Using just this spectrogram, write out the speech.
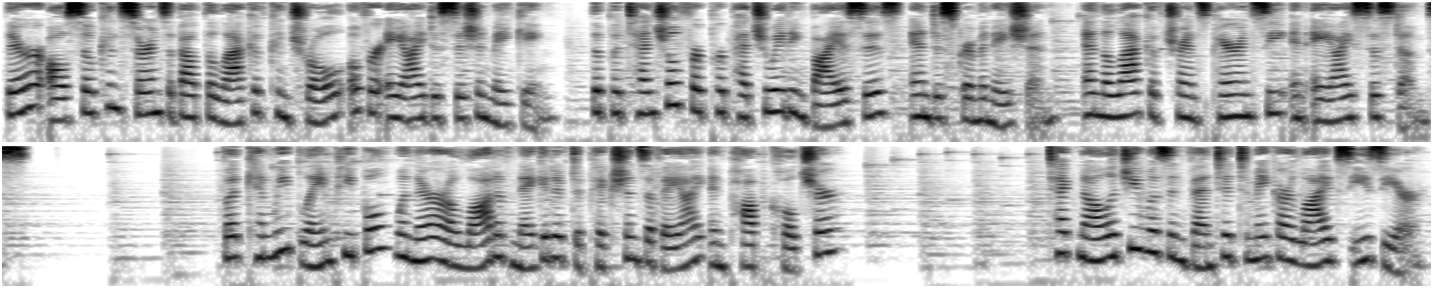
There are also concerns about the lack of control over AI decision making, the potential for perpetuating biases and discrimination, and the lack of transparency in AI systems. But can we blame people when there are a lot of negative depictions of AI in pop culture? Technology was invented to make our lives easier.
